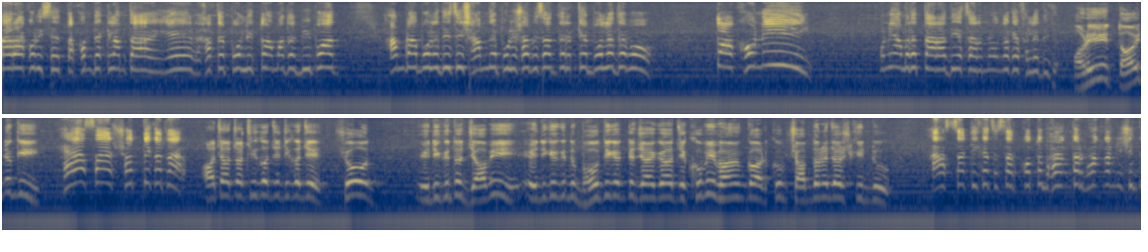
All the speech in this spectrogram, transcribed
তারা করেছে। তখন দেখলাম তা এর হাতে পড়লি তো আমাদের বিপদ। আমরা বলে দিয়েছি সামনে পুলিশ অফিসারদেরকে বলে দেব। তখনই উনি আমাদের তারা আর আমি অন্যকে ফেলে দিই আরে তাই নাকি? হ্যাঁ স্যার সত্যি কথা। আচ্ছা আচ্ছা ঠিক আছে ঠিক আছে। শোন এদিকে তো যাবি এদিকে কিন্তু ভৌতিক একটা জায়গা আছে। খুবই ভয়ঙ্কর খুব সাবধানে যাস কিন্তু। আচ্ছা ঠিক আছে স্যার। কত ভয়ঙ্কর ভয়ঙ্কর নিষিদ্ধ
